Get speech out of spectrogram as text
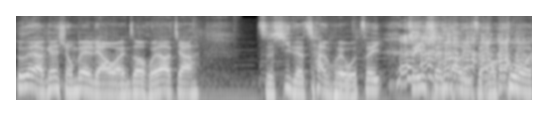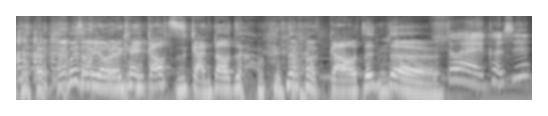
陆队长跟熊贝聊完之后回到家。仔细的忏悔，我这一这一生到底怎么过的？为什么有人可以高质感到这么那么高？真的。对，可是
